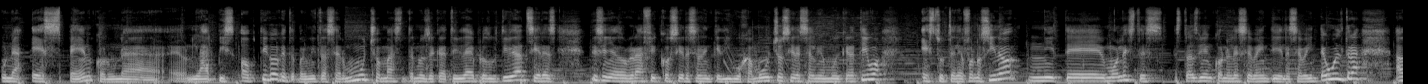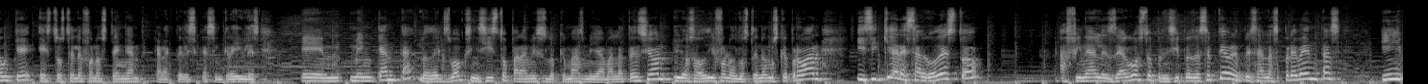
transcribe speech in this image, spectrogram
una S Pen con eh, un lápiz óptico que te permite hacer mucho más en términos de creatividad y productividad. Si eres diseñador gráfico, si eres alguien que dibuja mucho, si eres alguien muy creativo, es tu teléfono. Si no, ni te molestes. Estás bien con el S20 y el S20 Ultra, aunque estos teléfonos tengan características increíbles. Em, me encanta lo de Xbox, insisto, para mí eso es lo que más me llama la atención. Los audífonos los tenemos que probar. Y si quieres algo de esto, a finales de agosto, principios de septiembre empiezan las preventas y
